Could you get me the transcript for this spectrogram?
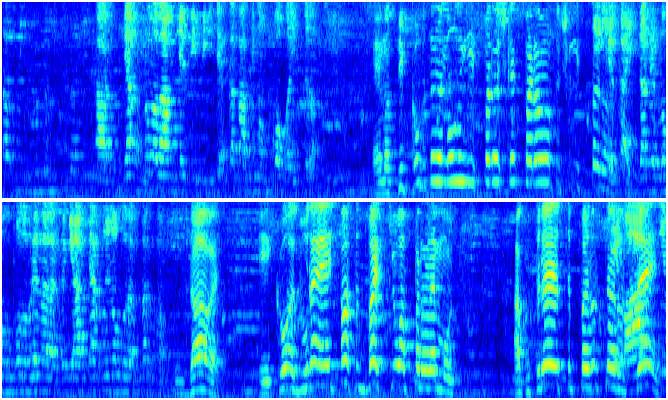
А, между другото, А няма защо да давам 4,50, като аз имам кофа и изпирам си. Ема ти в кофата не мога да ги изпереш, как паралата ще ги Ти ще кажеш, даже е много по-добре на ръка ги, аз всяко и много разтърквам. Да, бе. И кой е добре, е, това са 20 кила пране моето. Ако трябва да се перат на аз ръце,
